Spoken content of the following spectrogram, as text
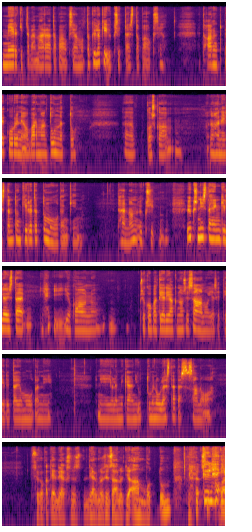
merkittävää määrää tapauksia, mutta kylläkin yksittäistapauksia. Että Arndt Pekurinen on varmaan tunnettu, koska no hänestä nyt on kirjoitettu muutenkin – hän on yksi, yksi niistä henkilöistä, joka on psykopatiadiagnoosi saanut ja se tiedetään jo muuta, niin, niin ei ole mikään juttu minulle sitä tässä sanoa. Psykopatian diagnoosin saanut ja ammuttu. Kyllä, jo,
